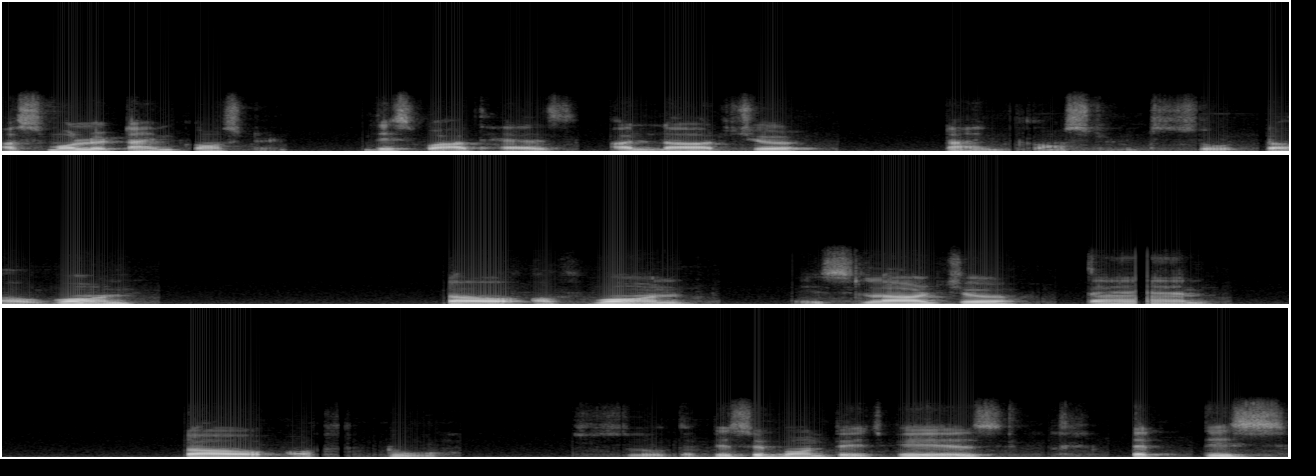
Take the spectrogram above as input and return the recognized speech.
a smaller time constant. This path has a larger time constant. So tau 1, tau of 1 is larger than tau of 2. So the disadvantage is that this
